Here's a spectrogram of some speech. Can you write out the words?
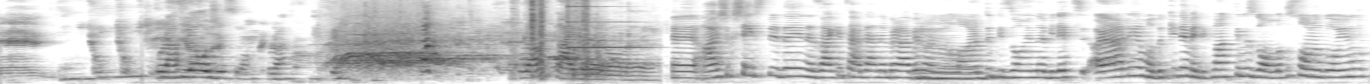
e, çok çok şey. Burak siyah oje süren. Burak. Burak kaygıları evet. Ee, Aşık Shakespeare'de Nezaket Erden'le beraber Hmm. oynuyorlardı. Biz oyuna bilet ayarlayamadık, gidemedik. Vaktimiz de olmadı. Sonra da oyun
